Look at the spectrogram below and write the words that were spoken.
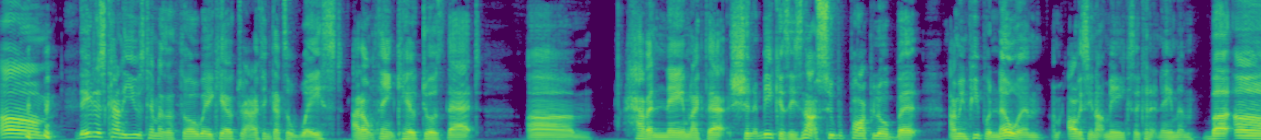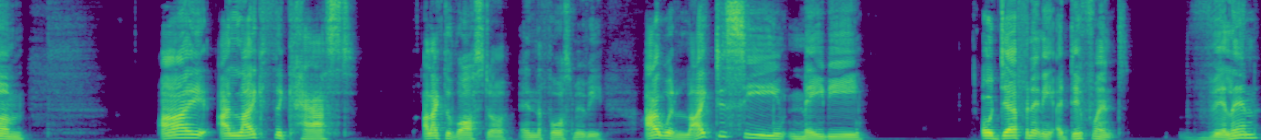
Um, they just kind of used him as a throwaway character, and I think that's a waste. I don't think characters that um have a name like that shouldn't be because he's not super popular. But I mean, people know him. I mean, obviously not me because I couldn't name him. But um, I I like the cast. I like the roster in the first movie. I would like to see maybe, or definitely a different villain.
